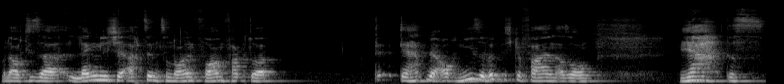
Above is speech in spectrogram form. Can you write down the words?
Und auch dieser längliche 18 zu 9 Formfaktor, der, hat mir auch nie so wirklich gefallen. Also, ja, das.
